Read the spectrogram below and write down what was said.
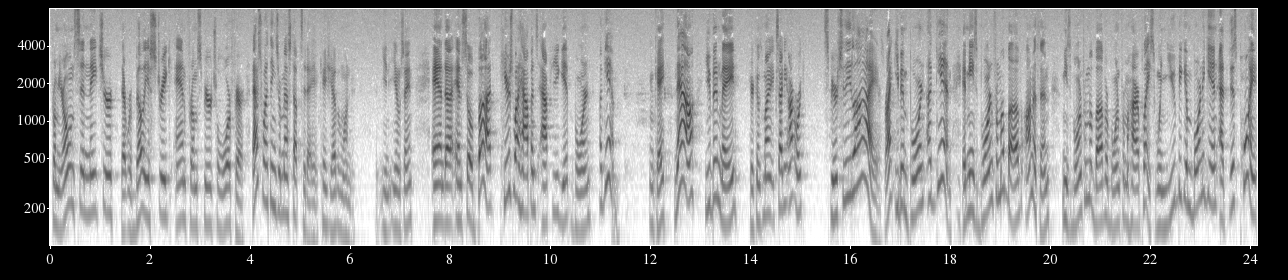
from your own sin nature, that rebellious streak, and from spiritual warfare. That's why things are messed up today, in case you haven't wondered. You, you know what I'm saying? And, uh, and so, but here's what happens after you get born again. Okay? Now, you've been made, here comes my exciting artwork, spiritually alive, right? You've been born again. It means born from above. Anothen means born from above or born from a higher place. When you become born again, at this point,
